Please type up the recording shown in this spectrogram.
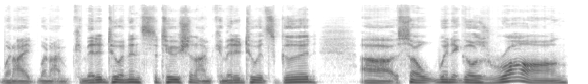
when I, when I'm committed to an institution, I'm committed to its good. Uh, so when it goes wrong,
